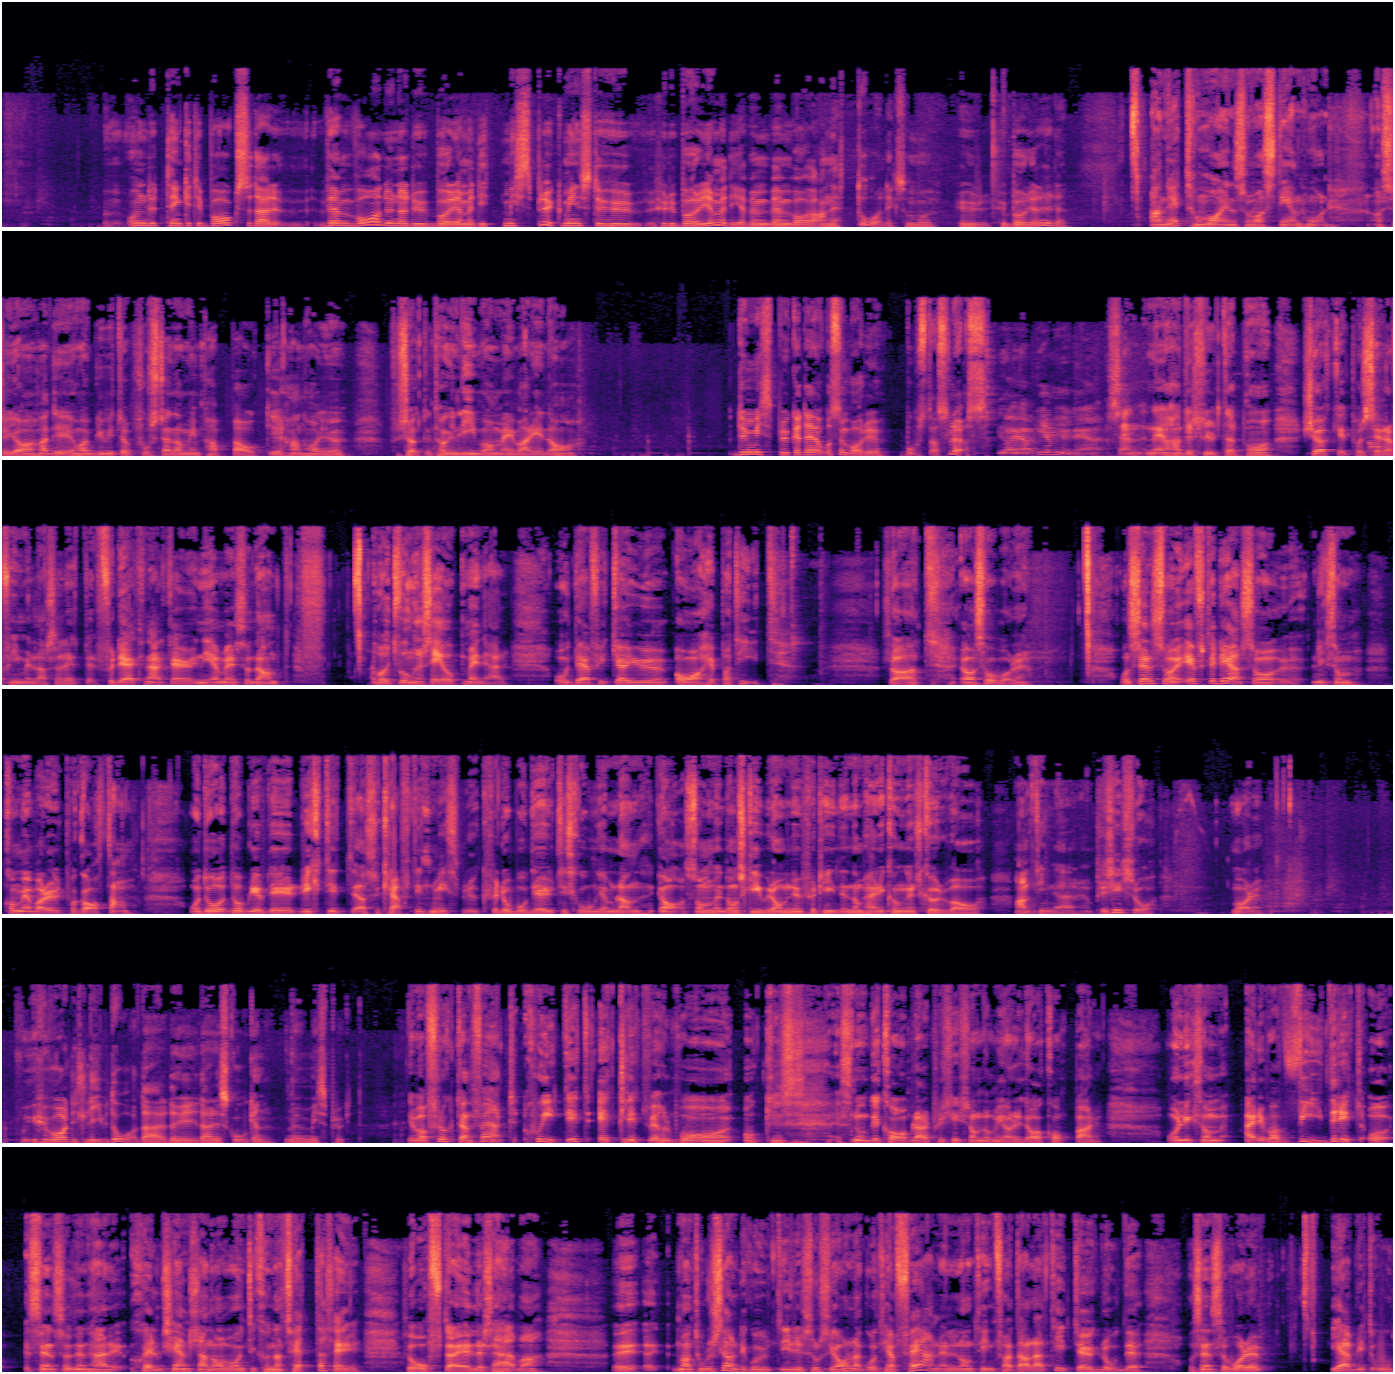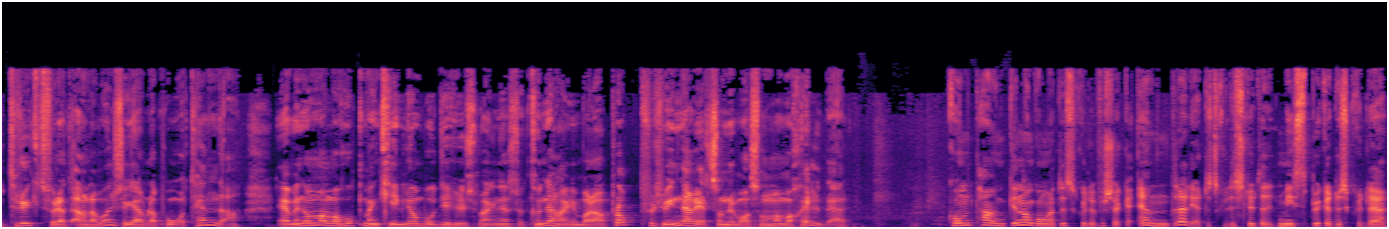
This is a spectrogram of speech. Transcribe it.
Om du tänker tillbaka så där, vem var du när du började med ditt missbruk? Minns du hur, hur du började med det? Vem, vem var Anette då liksom? Och hur, hur började det? Anette hon var en som var stenhård. Alltså jag, hade, jag har blivit uppfostrad av min pappa och eh, han har ju försökt att ta liv av mig varje dag. Du missbrukade och sen var du bostadslös. Ja, jag blev ju det sen när jag hade slutat på köket på Serafimerlasarettet. För där knarkade jag ner mig sådant. Jag var ju tvungen att säga upp mig där. Och där fick jag ju A-hepatit. Så att, ja så var det. Och sen så efter det så eh, liksom kom jag bara ut på gatan. Och då, då blev det riktigt alltså, kraftigt missbruk. För då bodde jag ute i skogen bland, ja, som de skriver om nu för tiden, de här i Kungens kurva och allting där. Precis så var det. Hur var ditt liv då, där, där, i skogen med missbruket? Det var fruktansvärt. Skitigt, äckligt. Vi höll på och, och snodde kablar, precis som de gör idag, koppar. Och liksom, det var vidrigt. Och sen så den här självkänslan av att inte kunna tvätta sig så ofta eller så här va. Eh, man trodde sig aldrig gå ut i det sociala, gå till affären eller någonting för att alla tittade och glodde. Och sen så var det jävligt otryggt för att alla var ju så jävla påtända. Även om man var ihop med en kille och bodde i husvagnen så kunde han ju bara plopp försvinna rätt som det var som man var själv där. Kom tanken någon gång att du skulle försöka ändra det? Att du skulle sluta ditt missbruk, att du skulle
